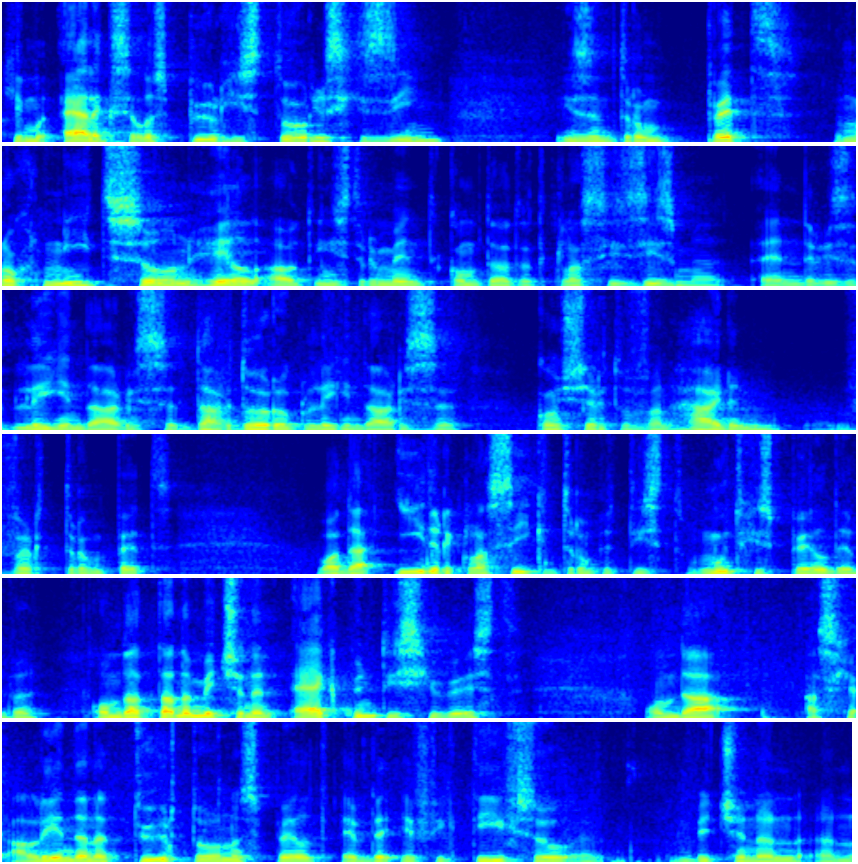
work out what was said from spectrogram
Je moet eigenlijk zelfs puur historisch gezien, is een trompet nog niet zo'n heel oud instrument. Komt uit het klassicisme en er is het legendarische, daardoor ook legendarische concerto van Haydn voor trompet, wat dat iedere klassieke trompetist moet gespeeld hebben, omdat dat een beetje een eikpunt is geweest omdat als je alleen de natuurtonen speelt, heb je effectief zo een, een beetje een, een,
